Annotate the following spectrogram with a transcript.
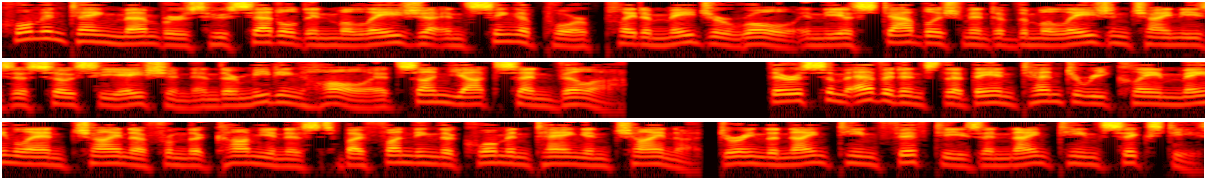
Kuomintang members who settled in Malaysia and Singapore played a major role in the establishment of the Malaysian Chinese Association and their meeting hall at Sun Yat-sen Villa. There is some evidence that they intend to reclaim mainland China from the Communists by funding the Kuomintang in China. During the 1950s and 1960s,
